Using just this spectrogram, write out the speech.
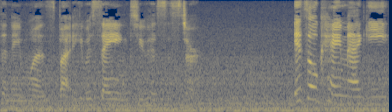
the name was, but he was saying to his sister, It's okay, Maggie.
